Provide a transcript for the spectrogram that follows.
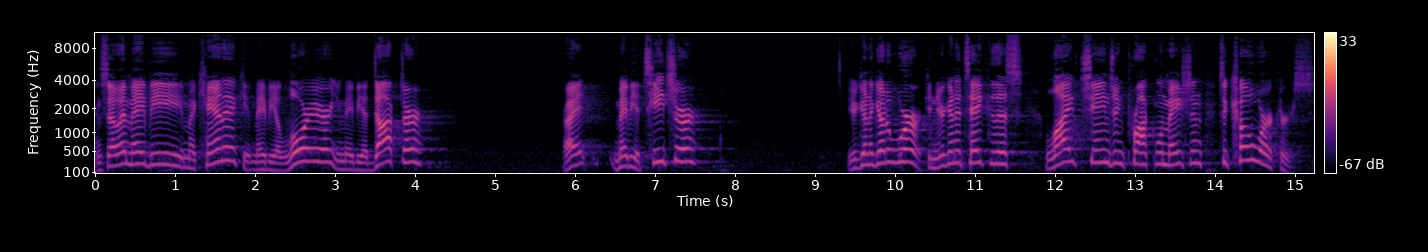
And so it may be a mechanic, it may be a lawyer, you may be a doctor, right? Maybe a teacher. You're going to go to work and you're going to take this life changing proclamation to coworkers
